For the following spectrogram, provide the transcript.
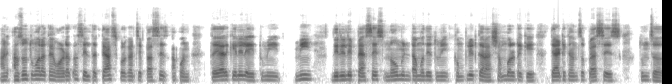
आणि अजून तुम्हाला काही वाढत असेल तर त्याच प्रकारचे पॅसेज आपण तयार केलेले आहे तुम्ही मी दिलेले पॅसेज नऊ मिनिटामध्ये तुम्ही कंप्लीट करा. शंभर टक्के त्या ठिकाणचं पॅसेज तुमचं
